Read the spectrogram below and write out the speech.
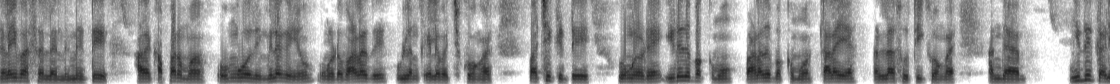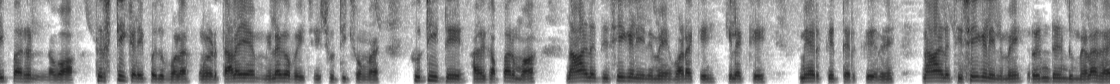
நிலைவாசலில் நின்றுட்டு அதுக்கப்புறமா ஒம்பது மிளகையும் உங்களோட வலது உள்ளங்கையில் வச்சுக்கோங்க. வச்சுக்கிட்டு உங்களோட இடது பக்கமும் வலது பக்கமும் தலையை நல்லா சுற்றிக்கோங்க அந்த இது கழிப்பார்கள் அல்லவா? திருஷ்டி கழிப்பது போல உங்களோட தலையை மிளக வைத்து சுற்றிக்கோங்க சுற்றிட்டு அதுக்கப்புறமா நாலு திசைகளிலுமே வடக்கு கிழக்கு மேற்கு தெற்குன்னு நாலு திசைகளிலுமே ரெண்டு ரெண்டு மிளகை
